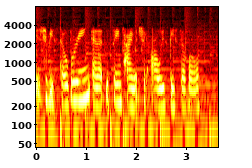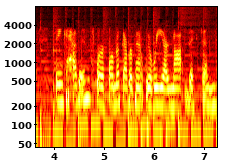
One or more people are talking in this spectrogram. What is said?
it should be sobering, and at the same time, it should always be civil thank heavens for a form of government where we are not victims,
